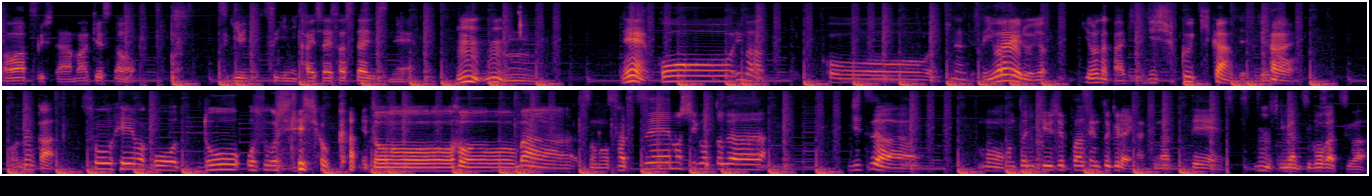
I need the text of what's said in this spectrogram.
パワーアップしたマーケスタを次次に開催させたいですね。うんうん。う。ん。ね、こう、今、こう、なんですか、いわゆるよ世の中自粛期間ですけど、はいなんか、総平はこう、どうお過ごしでしょうか？えっとまあその撮影の仕事が実はもう本当に90%ぐらいなくなってうん4月5月は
